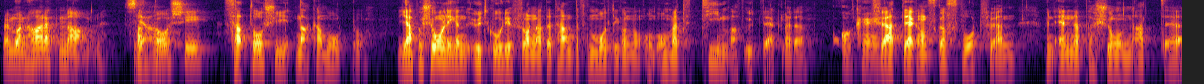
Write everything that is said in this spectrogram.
Men man har ett namn. Satoshi. Satoshi Nakamoto. Jag personligen utgår ifrån att det handlar förmodligen om, om ett team av utvecklare. Okej. För att det är ganska svårt för en, en enda person att eh,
